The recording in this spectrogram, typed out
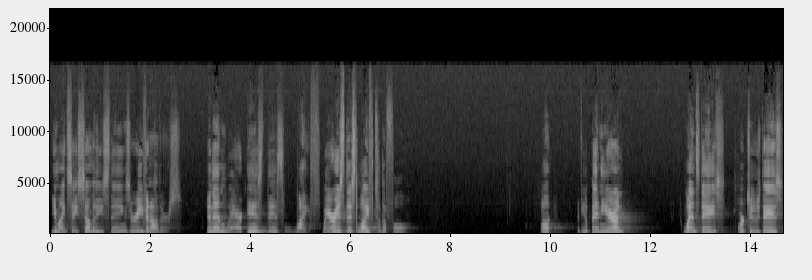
You might say some of these things or even others. And then, where is this life? Where is this life to the full? Well, have you've been here on Wednesdays or Tuesdays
